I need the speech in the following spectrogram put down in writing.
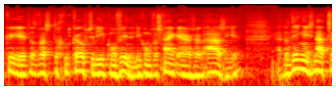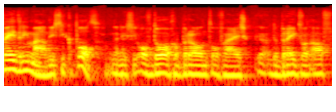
kun je, dat was de goedkoopste die ik kon vinden. Die komt waarschijnlijk ergens uit Azië. Ja, dat ding is na twee, drie maanden is die kapot. Dan is die of doorgebrand of hij is, er breekt wat af.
